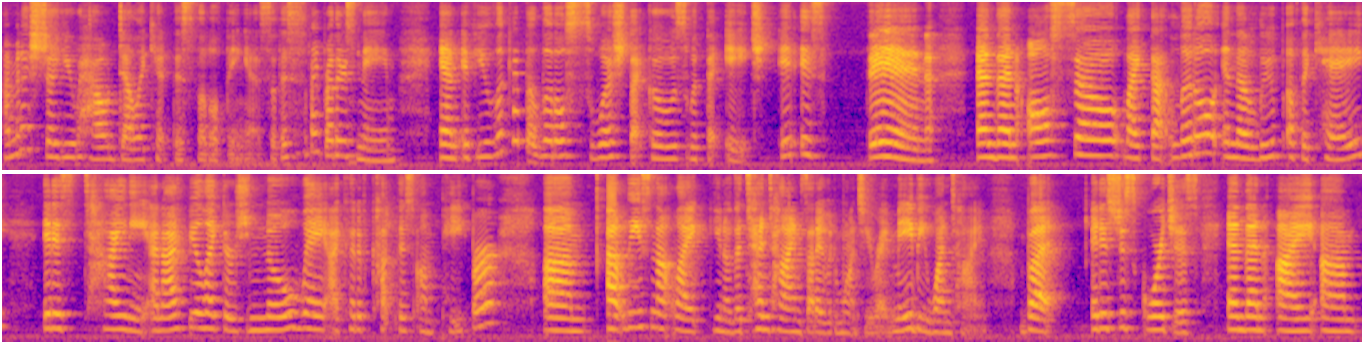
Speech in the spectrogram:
I'm going to show you how delicate this little thing is. So this is my brother's name and if you look at the little swoosh that goes with the H, it is thin. And then also like that little in the loop of the K, it is tiny and I feel like there's no way I could have cut this on paper. Um, at least not like, you know, the 10 times that I would want to, right? Maybe one time, but it is just gorgeous. And then I um,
